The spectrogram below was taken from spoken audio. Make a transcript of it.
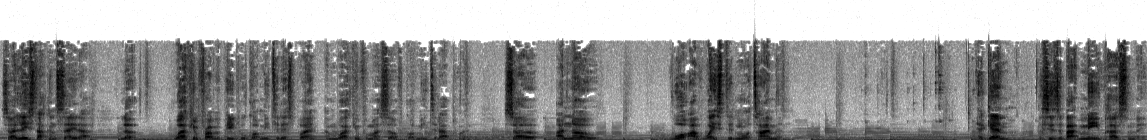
so at least I can say that look working for other people got me to this point and working for myself got me to that point so I know what I've wasted more time in. Again, this is about me personally.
